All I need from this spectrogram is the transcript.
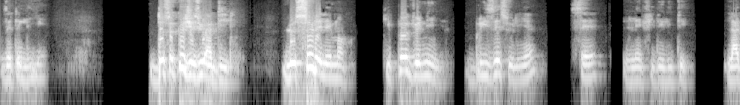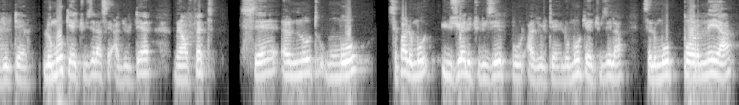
Vous êtes lié. De ce que Jésus a dit, le seul élément qui peut venir briser ce lien, c'est l'infidélité, l'adultère. Le mot qui est utilisé là, c'est adultère, mais en fait, c'est un autre mot. C'est pas le mot usuel utilisé pour adultère. Le mot qui est utilisé là, c'est le mot pornéa,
